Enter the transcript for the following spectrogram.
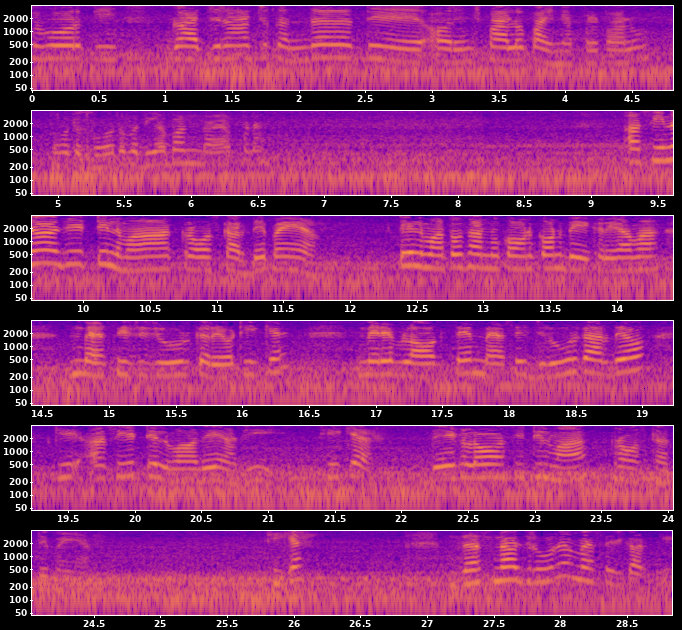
ਤੇ ਹੋਰ ਕੀ? ਗਾਜਰਾਂ ਚੁਕੰਦਰ ਤੇ ਔਰੇਂਜ ਪਾ ਲਓ ਪਾਈਨਐਪਲ ਪਾ ਲਓ। ਉਹ ਤਾਂ ਬਹੁਤ ਵਧੀਆ ਬਣਦਾ ਹੈ ਆਪਣਾ। ਅਸੀਂ ਨਾ ਜੀ ਢਿਲਵਾ ਕ੍ਰੋਸ ਕਰਦੇ ਪਏ ਆ। ਢਿਲਵਾ ਤੋਂ ਸਾਨੂੰ ਕੌਣ-ਕੌਣ ਦੇਖ ਰਿਹਾ ਵਾ ਮੈਸੇਜ ਜ਼ਰੂਰ ਕਰਿਓ, ਠੀਕ ਹੈ? ਮੇਰੇ ਵਲੌਗ ਤੇ ਮੈਸੇਜ ਜ਼ਰੂਰ ਕਰ ਦਿਓ ਕਿ ਅਸੀਂ ਢਿਲਵਾ ਦੇ ਆ ਜੀ, ਠੀਕ ਹੈ? ਦੇਖ ਲਓ, ਅਸੀਂ ਢਿਲਵਾ ਕ੍ਰੋਸ ਕਰਦੇ ਪਏ ਆ ਠੀਕ ਹੈ? ਦੱਸਣਾ ਜ਼ਰੂਰ ਹੈ ਮੈਸੇਜ ਕਰਕੇ।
